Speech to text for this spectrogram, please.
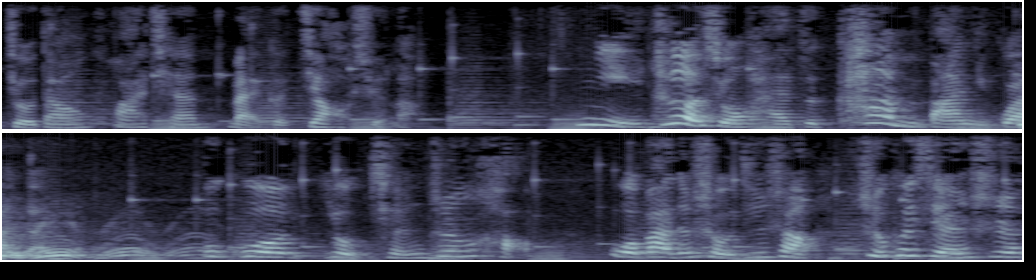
就当花钱买个教训了。你这熊孩子，看把你惯的！不过有钱真好，我爸的手机上只会显示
